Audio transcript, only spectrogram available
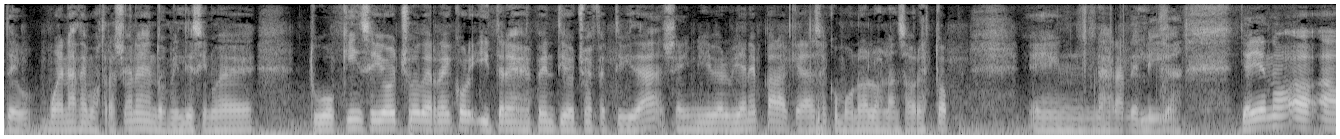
de buenas demostraciones. En 2019 tuvo 15 y 8 de récord y 3.28 de efectividad. Shane Bieber viene para quedarse como uno de los lanzadores top en las grandes ligas. Ya yendo a,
